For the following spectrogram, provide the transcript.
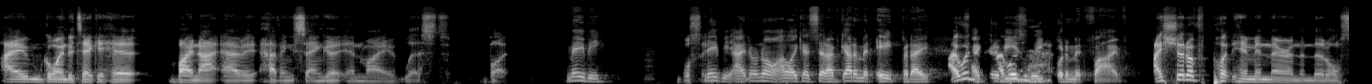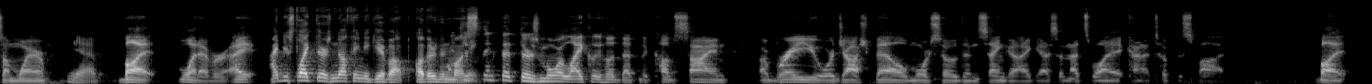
I'm going to take a hit by not having, having Senga in my list, but maybe we'll see. Maybe I don't know. Like I said, I've got him at eight, but I I would I could have easily put him at five. I should have put him in there in the middle somewhere. Yeah, but whatever. I I just like there's nothing to give up other than I money. I just think that there's more likelihood that the Cubs sign Abreu or Josh Bell more so than Senga, I guess, and that's why it kind of took the spot. But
